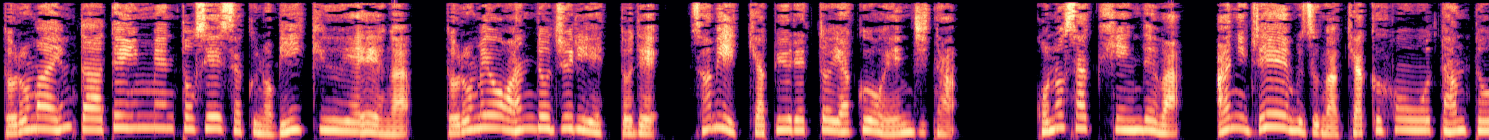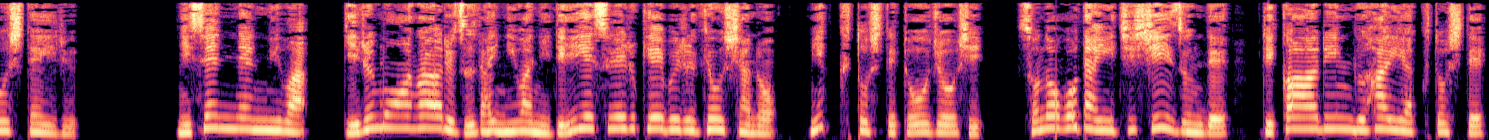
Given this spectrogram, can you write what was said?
ドロマエンターテインメント制作の B 級映画ドロメオジュリエットでサミー・キャピュレット役を演じた。この作品では兄ジェームズが脚本を担当している。2000年にはギルモアガールズ第2話に DSL ケーブル業者のミックとして登場し、その後第1シーズンでリカーリング配役として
